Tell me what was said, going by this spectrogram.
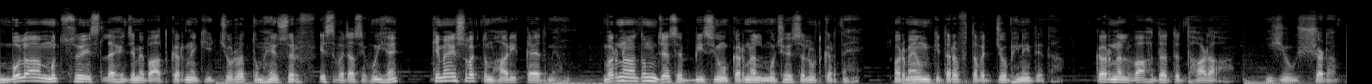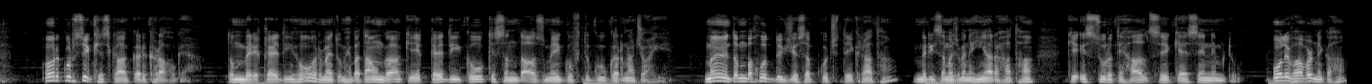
बोला, मुझसे इस लहजे में बात करने की ज़रूरत तुम्हें सिर्फ़ इस वजह से हुई है कि मैं इस वक्त तुम्हारी कैद में हूँ। वरना तुम जैसे बीसियों कर्नल मुझे सलूट करते हैं, और मैं उनकी तरफ़ तवज्जो भी नहीं देता। कर्नल वाहदत, धाड़ा यू शडअप और कुर्सी खिसका कर खड़ा हो गया। तुम मेरे कैदी हो, और मैं तुम्हें बताऊँगा कि एक कैदी को किस अंदाज में गुफ्तगू करना चाहिए। मैं दम बखुद ये सब कुछ देख रहा था। मेरी समझ में नहीं आ रहा था कि इस सूरत हाल से कैसे निमटू। ओलिव हावर्ड ने कहा,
